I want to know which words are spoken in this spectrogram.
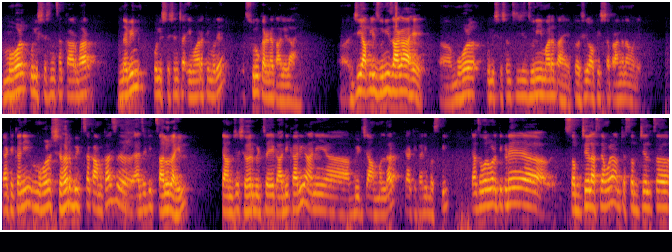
मोहोळ पोलीस स्टेशनचा कारभार नवीन पोलीस स्टेशनच्या इमारतीमध्ये सुरू करण्यात आलेला आहे. जी आपली जुनी जागा आहे मोहोळ पोलीस स्टेशनची जी जुनी इमारत आहे तहसील ऑफिसच्या प्रांगणामध्ये त्या ठिकाणी मोहोळ शहर बीटचं कामकाज ॲज इट इज चालू राहील. त्या आमचे शहर बीटचे एक अधिकारी आणि बीटचे अंमलदार त्या ठिकाणी बसतील. त्याचबरोबर तिकडे सब जेल असल्यामुळे आमच्या सब जेलचं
